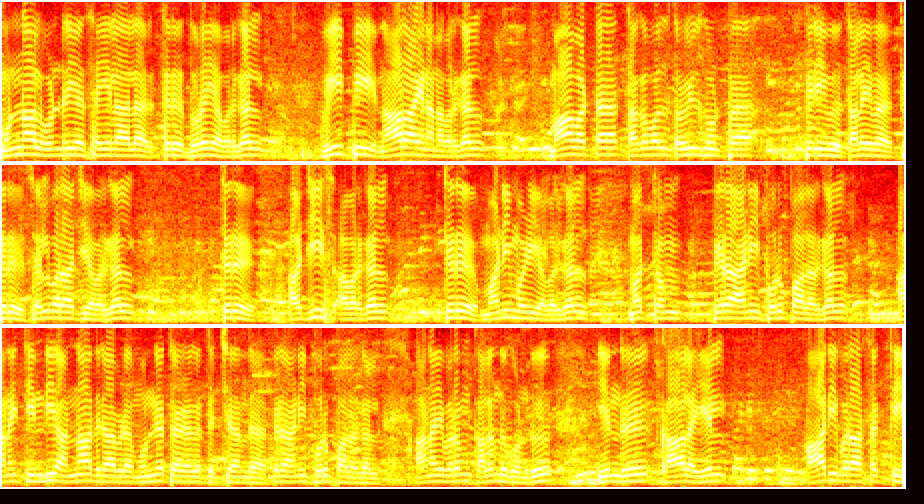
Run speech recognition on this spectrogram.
முன்னாள் ஒன்றிய செயலாளர் திரு துரை அவர்கள் விபி நாராயணன் அவர்கள் மாவட்ட தகவல் தொழில்நுட்ப பிரிவு தலைவர் திரு செல்வராஜ் அவர்கள் திரு அஜீஸ் அவர்கள் திரு மணிமொழி அவர்கள் மற்றும் பிற அணி பொறுப்பாளர்கள் அனைத்திந்திய அண்ணா திராவிட முன்னேற்ற கழகத்தைச் சேர்ந்த பிற அணி பொறுப்பாளர்கள் அனைவரும் கலந்து கொண்டு இன்று காலையில் ஆதிபராசக்தி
